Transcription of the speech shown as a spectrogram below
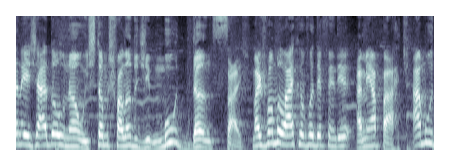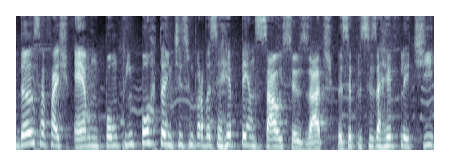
planejado ou não, estamos falando de mudanças. Mas vamos lá que eu vou defender a minha parte. A mudança faz é um ponto importantíssimo para você repensar os seus atos. Você precisa refletir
